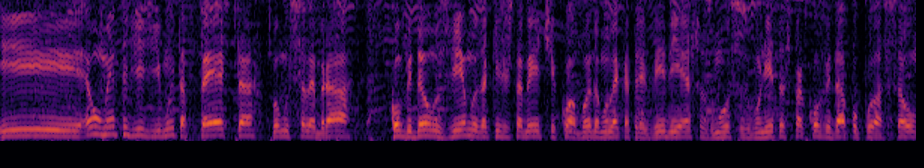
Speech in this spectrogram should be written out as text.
E é um momento de, de, muita festa, vamos celebrar. Convidamos, viemos aqui justamente com a banda Moleca Atrevida e essas moças bonitas para convidar a população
